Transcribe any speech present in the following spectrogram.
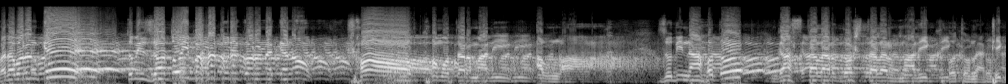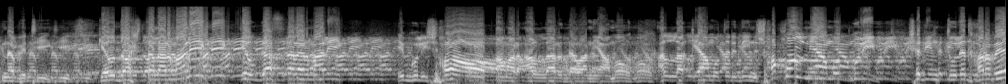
কথা কে? তুমি যতই বাহাদুরি করো না কেন, সব ক্ষমতার মালিক আল্লাহ। যদি না হতো মালিক হতো না। ঠিক না বে ঠিক? কেউ দশতলার মালিক, কেউ গাছতলার মালিক। এগুলি সব আমার আল্লাহর দেওয়া নিয়ামত। আল্লাহ কেয়ামতের দিন সকল নিয়ামত গুলি সেদিন তুলে ধরবে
